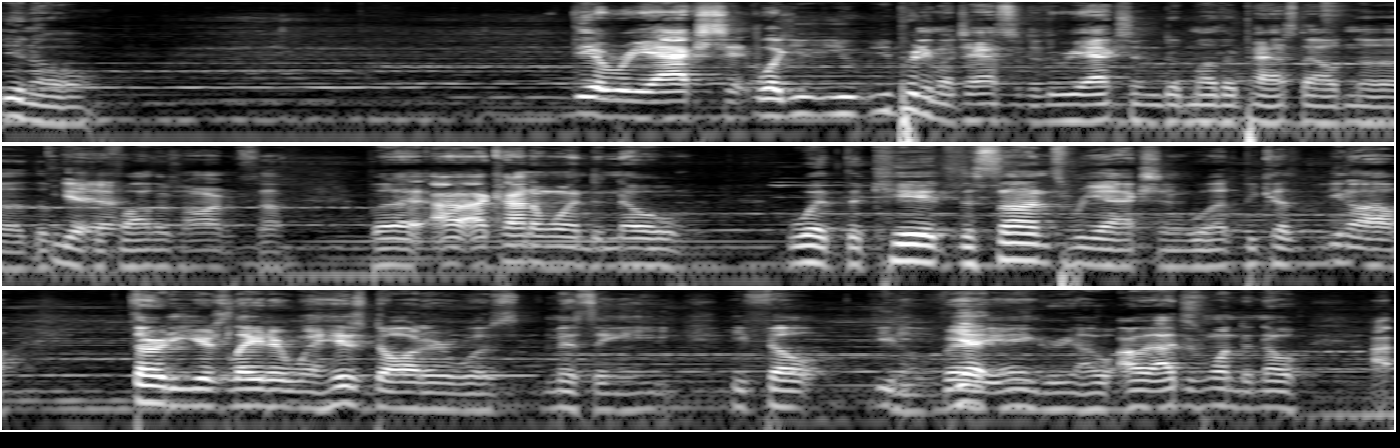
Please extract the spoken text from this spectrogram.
you know, the reaction. Well, you, you, you pretty much answered the reaction. The mother passed out in the, the, the father's arm and stuff. But I, I kind of wanted to know what the kids, the son's reaction was because you know how 30 years later, when his daughter was missing, he he felt you know very Yeah. angry. I, I, I just wanted to know. I,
